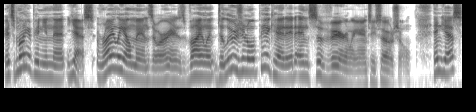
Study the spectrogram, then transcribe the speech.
it's my opinion that, yes, Riley Almanzor is violent, delusional, pig-headed, and severely antisocial. And yes,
